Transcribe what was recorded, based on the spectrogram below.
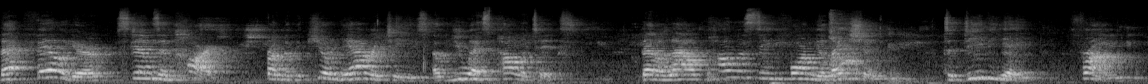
That failure stems in part from the peculiarities of U.S. politics that allow policy formulation to deviate from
